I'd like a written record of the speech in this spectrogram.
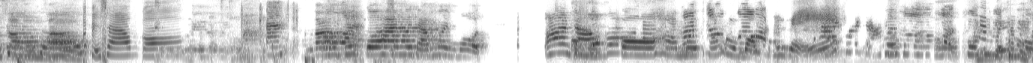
không sao không sao. Có bị sao không cô? Con chúc cô 20 tháng 11. Con chào cô 20 tháng 11 vui vẻ. Cô. 20 tháng 11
